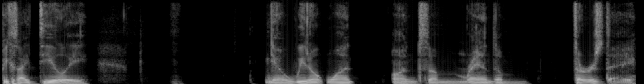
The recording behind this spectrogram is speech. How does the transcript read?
Because ideally, you know, we don't want on some random Thursday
